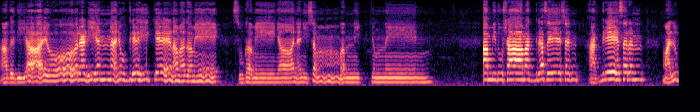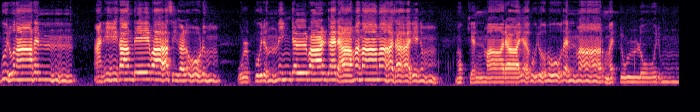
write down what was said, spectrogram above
അഗതിയായോരടിയൻ അനുഗ്രഹിക്കേണമകമേ സുഖമേ ഞാനനിശം വന്നിക്കുന്നേൻ. വിദുഷാമഗ്രശേഷൻ അഗ്രേസരൻ മൽഗുരുനാഥൻ അനേകാന്തേവാസികളോടും ഉൾക്കുരുന്നിങ്കൽ വാഴ്ക രാമനാമാചാര്യനും മുഖ്യന്മാരായ ഗുരുഭൂതന്മാർ മറ്റുള്ളോരും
